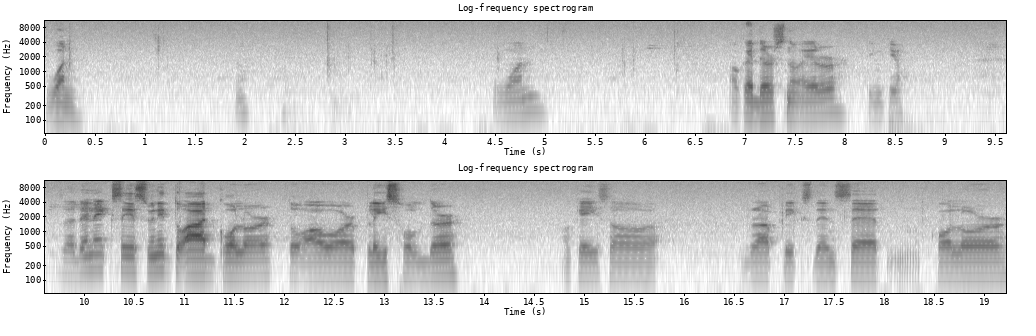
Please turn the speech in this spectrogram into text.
1 1 okay there's no error. Thank you. So the next is we need to add color to our placeholder. Okay so graphics then set color.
